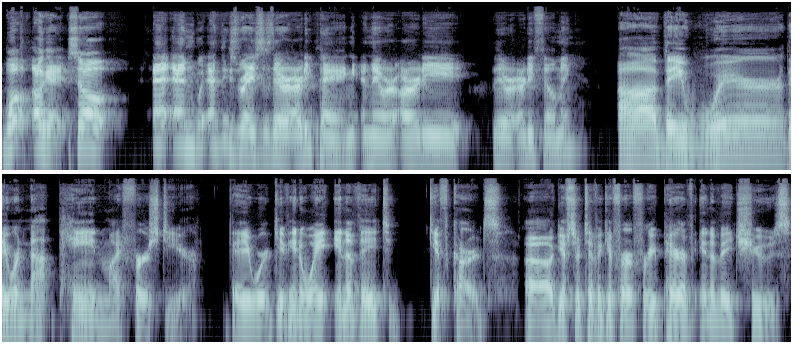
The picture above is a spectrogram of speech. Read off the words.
well, okay, so and, and at these races, they were already paying, and they were already they were already filming. Uh, they were they were not paying my first year. They were giving away Inov-8 gift cards, uh, a gift certificate for a free pair of Inov-8 shoes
